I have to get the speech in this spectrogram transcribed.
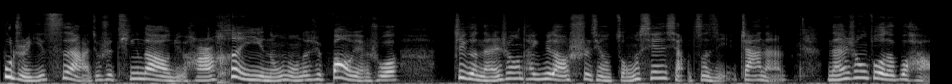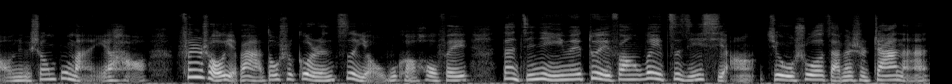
不止一次啊，就是听到女孩恨意浓浓的去抱怨说。这个男生他遇到事情总先想自己，渣男。男生做的不好，女生不满也好，分手也罢，都是个人自由，无可厚非。但仅仅因为对方为自己想，就说咱们是渣男，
